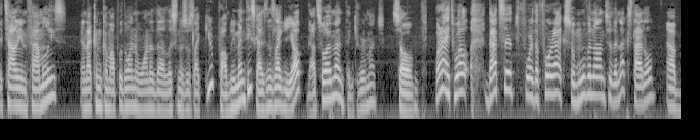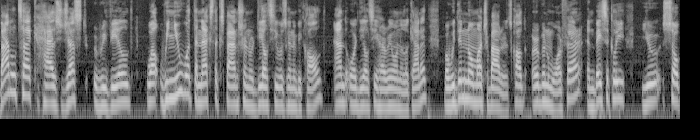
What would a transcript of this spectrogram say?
Italian families, and I couldn't come up with one, and one of the listeners was like, "You probably meant these guys," and it's like, "Yup, that's what I meant. Thank you very much." So, all right, well, that's it for the 4X. So moving on to the next title, uh, BattleTech has just revealed. Well, we knew what the next expansion or DLC was going to be called, and or DLC, however you want to look at it, but we didn't know much about it. It's called Urban Warfare, and basically, you so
